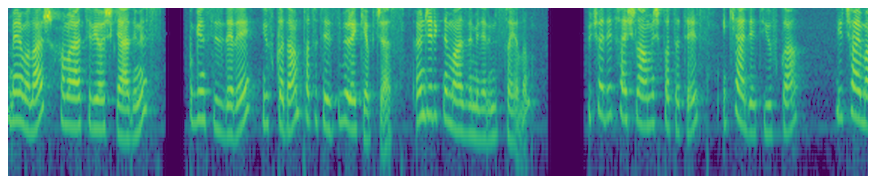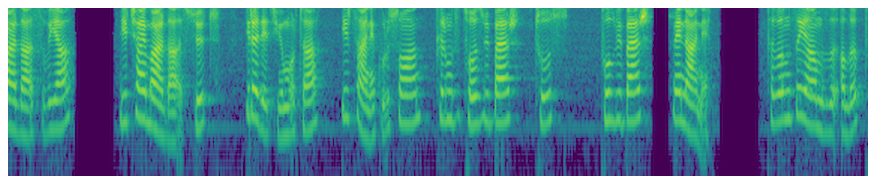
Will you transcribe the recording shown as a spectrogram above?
Merhabalar, Hamarat TV'ye hoş geldiniz. Bugün sizlere yufkadan patatesli börek yapacağız. Öncelikle malzemelerimizi sayalım. 3 adet haşlanmış patates, 2 adet yufka, 1 çay bardağı sıvı yağ, 1 çay bardağı süt, 1 adet yumurta, 1 tane kuru soğan, kırmızı toz biber, tuz, pul biber ve nane. Tavamıza yağımızı alıp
